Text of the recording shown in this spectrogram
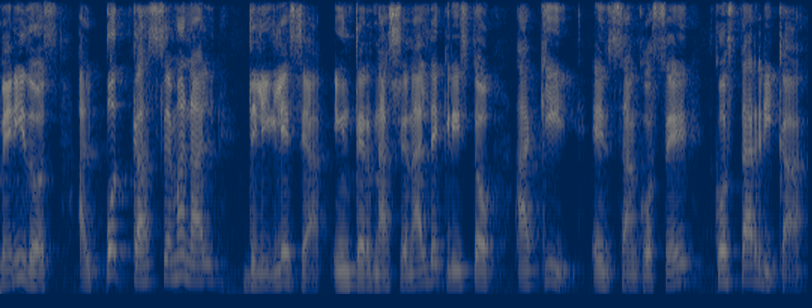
Bienvenidos al podcast semanal de la Iglesia Internacional de Cristo aquí en San José, Costa Rica.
